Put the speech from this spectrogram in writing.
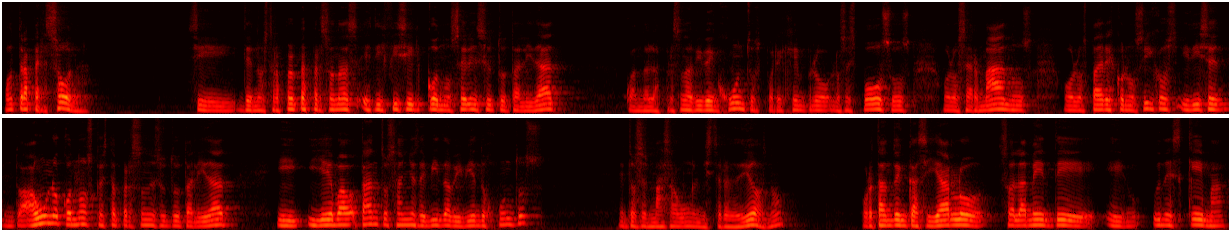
otra persona. Si de nuestras propias personas es difícil conocer en su totalidad, cuando las personas viven juntos, por ejemplo, los esposos o los hermanos o los padres con los hijos, y dicen, aún no conozco a esta persona en su totalidad, y, lleva tantos años de vida viviendo juntos, entonces más aún el misterio de Dios, ¿no? Por tanto, encasillarlo solamente en un esquema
